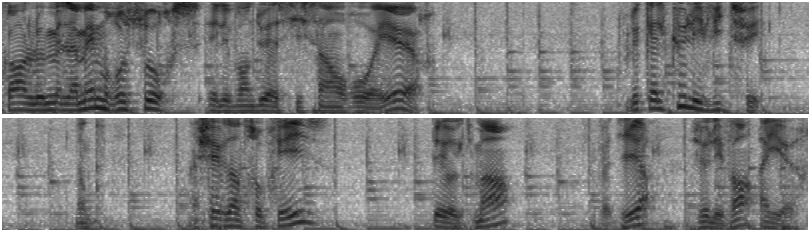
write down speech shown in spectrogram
quand le- la même ressource elle est vendue à 600 euros ailleurs le calcul est vite fait donc un chef d'entreprise théoriquement il va dire je les vends ailleurs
